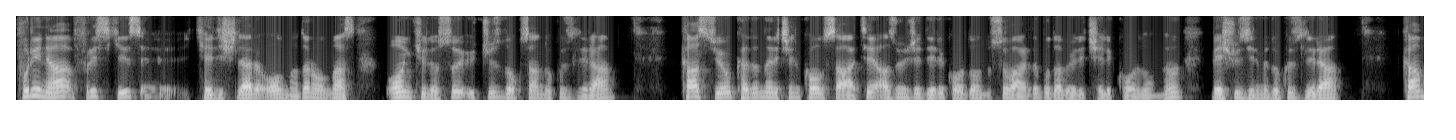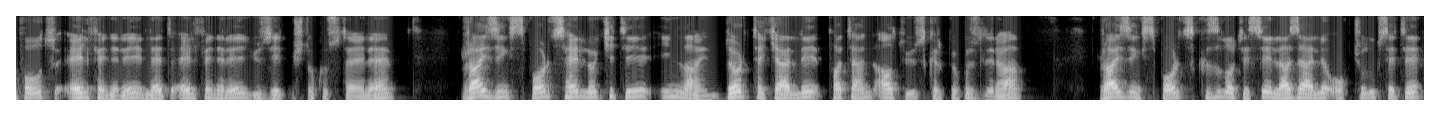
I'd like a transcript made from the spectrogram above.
Purina Friskies e, kedişler olmadan olmaz. 10 kilosu 399 lira. Casio kadınlar için kol saati az önce deri kordonlusu vardı. Bu da böyle çelik kordonlu 529 lira. Campout el feneri led el feneri 179 TL. Rising Sports Hello Kitty Inline 4 tekerli paten 649 lira. Rising Sports Kızıl Ötesi lazerli okçuluk seti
